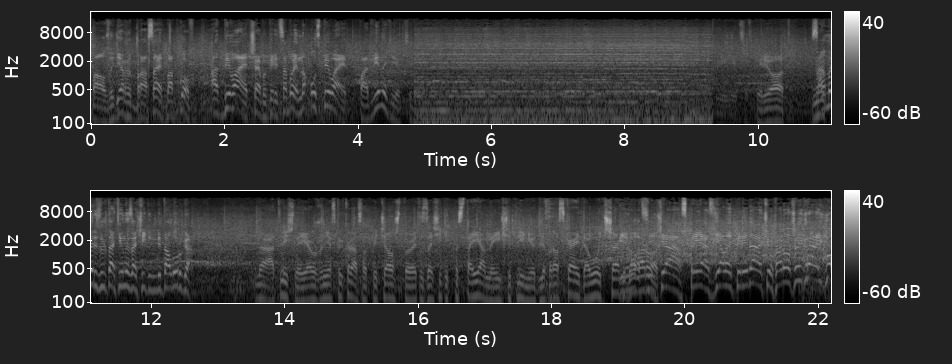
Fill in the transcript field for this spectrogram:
Паузу держит, бросает Бабков. Отбивает шайбу перед собой, но успевает подвинуть ее к себе. Вперед. Самый результативный защитник Металлурга. Да, отлично. Я уже несколько раз отмечал, что этот защитник постоянно ищет линию для броска и доводит шайбу И до вот ворот. сейчас пресс делает передачу. Хорошая игра и гол.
